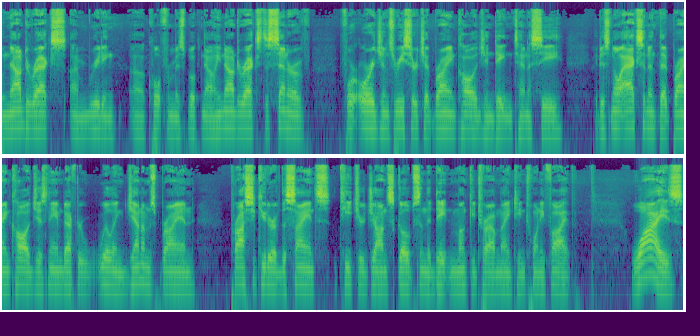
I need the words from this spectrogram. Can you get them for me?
who now directs, I'm reading a quote from his book now, he now directs the Center of, for Origins Research at Bryan College in Dayton, Tennessee. It is no accident that Bryan College is named after William Jennings Bryan, prosecutor of the science teacher John Scopes in the Dayton monkey trial of 1925. Wise,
